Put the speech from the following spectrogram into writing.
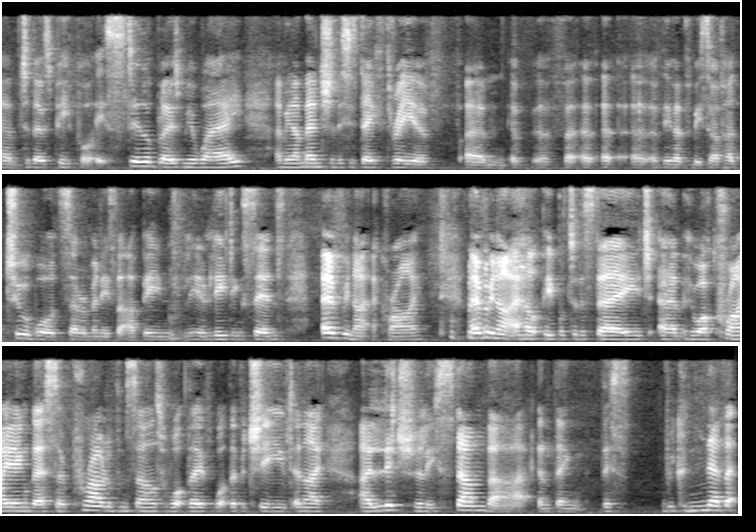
um, to those people. It still blows me away. I mean, I mentioned this is day three of. Um, of, of, uh, uh, uh, of the event for me, so I've had two awards ceremonies that I've been you know, leading since. Every night I cry. Every night I help people to the stage um, who are crying. They're so proud of themselves for what they've what they've achieved, and I I literally stand back and think this we could never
